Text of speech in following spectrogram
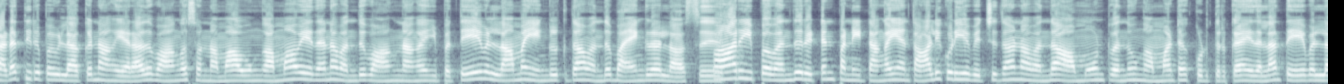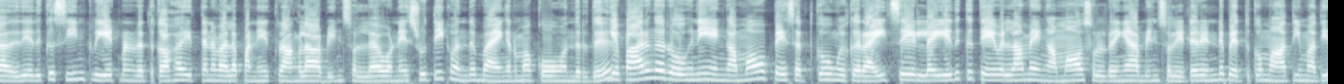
கடை திருப்பு விழாக்கு நாங்கள் யாராவது வாங்க சொன்னோமா? உங்க அம்மாவே தானே வந்து வாங்கினாங்க. இப்போ தேவையில்லாம எங்களுக்கு தான் வந்து பயங்கர லாஸ் பாரு இப்போ வந்து ரிட்டர்ன் பண்ணிட்டாங்க. என் தாலிக்கொடியை வச்சு தான் நான் வந்து அமௌண்ட் வந்து உங்கள் அம்மாட்ட கொடுத்துருக்கேன். இதெல்லாம் தேவையில்லாதது. எதுக்கு சீன் கிரியேட் பண்ணுறதுக்காக இத்தனை வேலை பண்ணியிருக்காங்களா அப்படின்னு சொல்ல உடனே ஸ்ருதிக்கு வந்து பயங்கரமாக கோவம் வந்துடுது இங்கே பாருங்க ரோஹிணி எங்கள் அம்மாவை பேசுறதுக்கு உங்களுக்கு ரைட்ஸே இல்லை. எதுக்கு தேவையில்லாமல் எங்கள் அம்மாவை சொல்கிறீங்க அப்படின்னு சொல்லிட்டு ரெண்டு பேர்த்துக்கும் மாற்றி மாற்றி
